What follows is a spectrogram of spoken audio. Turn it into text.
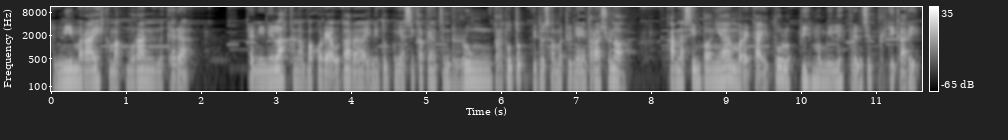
demi meraih kemakmuran negara. Dan inilah kenapa Korea Utara ini tuh punya sikap yang cenderung tertutup gitu sama dunia internasional. karena simpelnya mereka itu lebih memilih prinsip berdikari.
